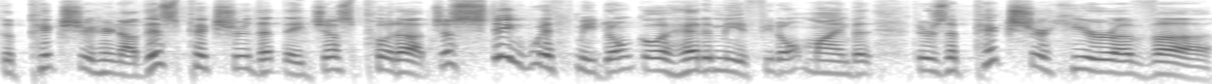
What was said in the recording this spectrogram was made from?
the picture here. Now, this picture that they just put up, just stay with me. Don't go ahead of me if you don't mind. But there's a picture here of, uh,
